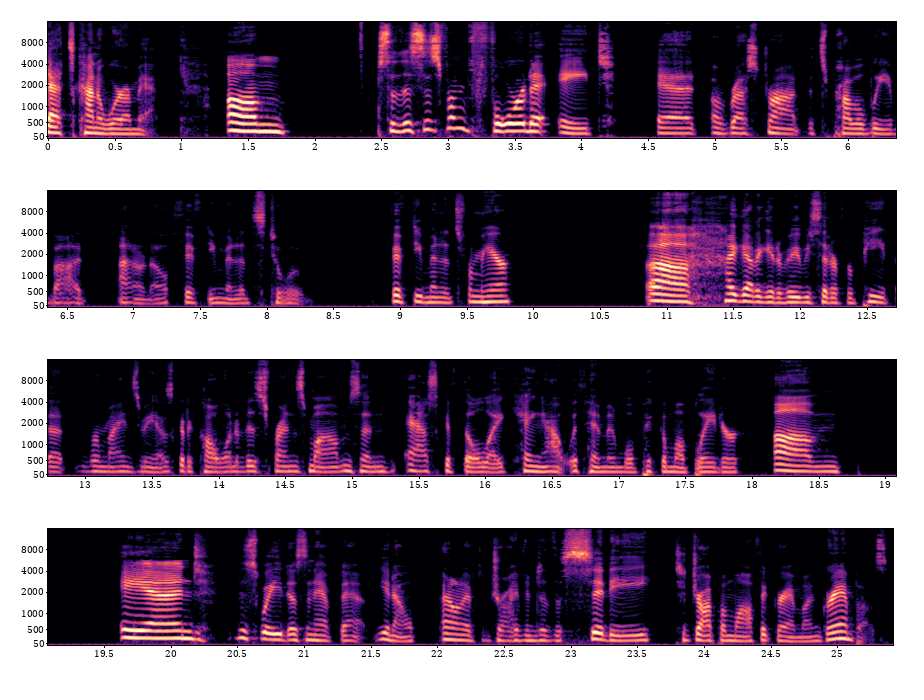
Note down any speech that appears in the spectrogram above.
That's kind of where I'm at. Um so this is from 4 to 8 at a restaurant that's probably about I don't know, 50 minutes to 50 minutes from here. Uh, I got to get a babysitter for Pete. That reminds me, I was going to call one of his friends' moms and ask if they'll like hang out with him and we'll pick him up later. Um, and this way he doesn't have to, you know, I don't have to drive into the city to drop him off at grandma and grandpa's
